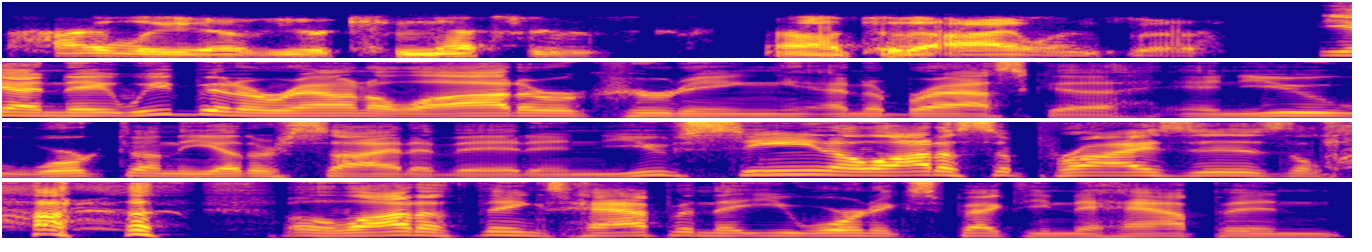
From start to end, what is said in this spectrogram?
highly of your connections uh, to the islands there. Yeah, Nate, we've been around a lot of recruiting at Nebraska, and you worked on the other side of it, and you've seen a lot of surprises, a lot of, a lot of things happen that you weren't expecting to happen.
